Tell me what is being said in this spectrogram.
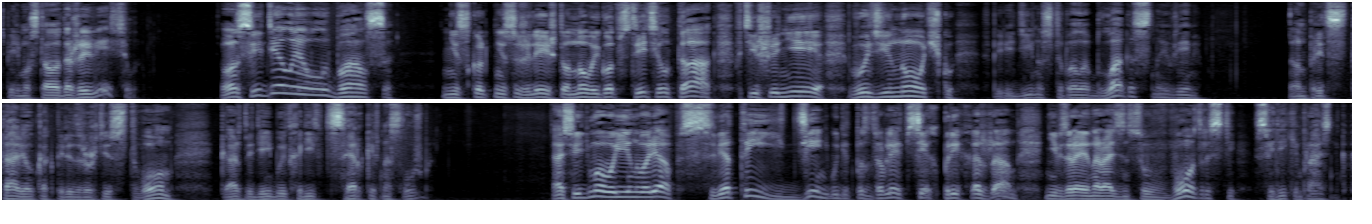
Теперь ему стало даже весело. Он сидел и улыбался, нисколько не сожалея, что Новый год встретил так, в тишине, в одиночку — Впереди наступало благостное время. Он представил, как перед Рождеством каждый день будет ходить в церковь на службы. А 7 января в святый день будет поздравлять всех прихожан, невзирая на разницу в возрасте, с великим праздником.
